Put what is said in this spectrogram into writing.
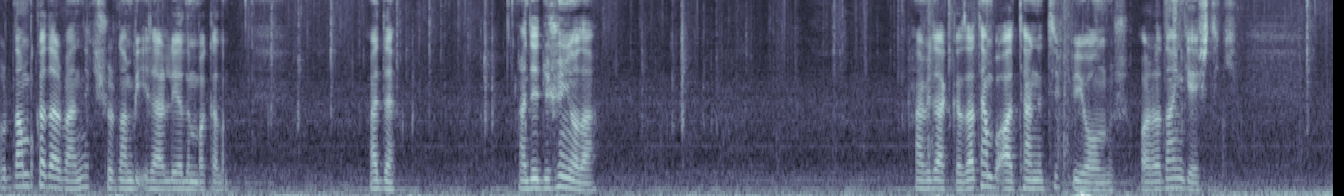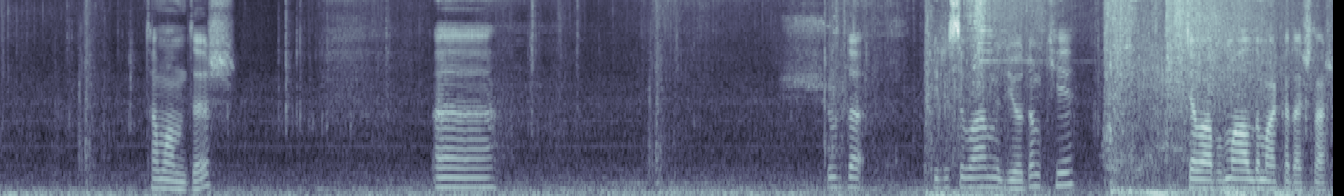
Buradan bu kadar benlik. Şuradan bir ilerleyelim bakalım. Hadi. Hadi düşün yola. Ha bir dakika zaten bu alternatif bir yolmuş. Aradan geçtik. Tamamdır. Ee, şurada birisi var mı diyordum ki cevabımı aldım arkadaşlar.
